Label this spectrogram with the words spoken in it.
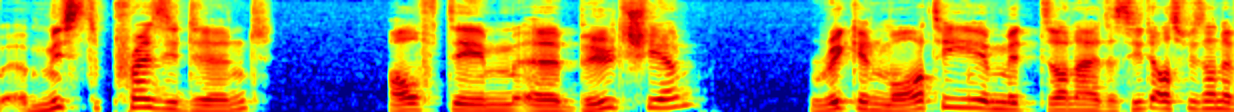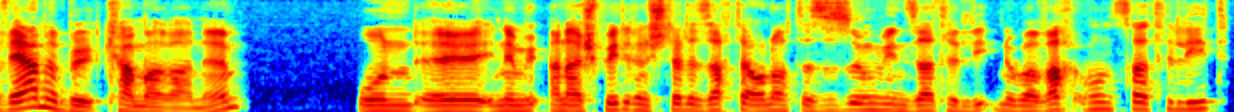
äh, Mr. President auf dem äh, Bildschirm Rick and Morty mit so einer, das sieht aus wie so eine Wärmebildkamera, ne? Und äh, in dem, an einer späteren Stelle sagt er auch noch, das ist irgendwie ein Satellitenüberwachungssatellit,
